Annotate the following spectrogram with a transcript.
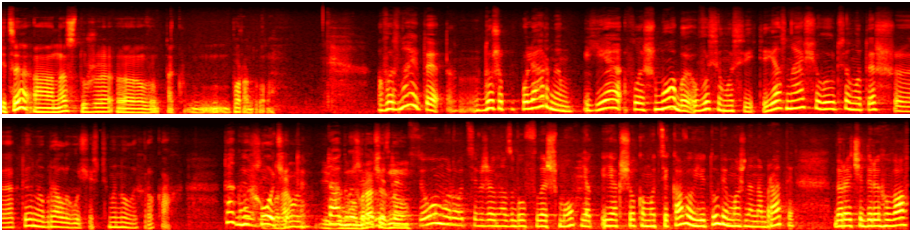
І це а, нас дуже е, так порадувало. Ви знаєте, дуже популярним є флешмоби в усьому світі. Я знаю, що ви у цьому теж е, активно брали участь в минулих роках. Так Ми ви хочете. брали і так будемо ви брати знову. В цьому році вже у нас був флешмоб. Як, якщо кому цікаво, в Ютубі можна набрати. До речі, диригував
